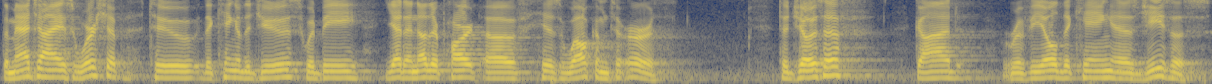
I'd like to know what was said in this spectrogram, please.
The Magi's worship to the King of the Jews would be yet another part of his welcome to earth. To Joseph, God revealed the King as Jesus,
